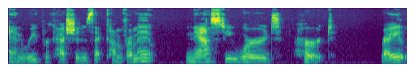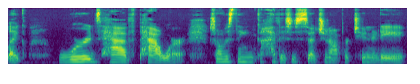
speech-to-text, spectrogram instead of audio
and repercussions that come from it. Nasty words hurt, right? Like words have power. So I was thinking, God, this is such an opportunity.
